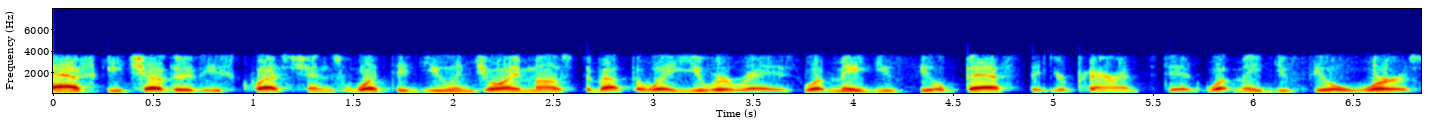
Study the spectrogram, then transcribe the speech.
ask each other these questions. What did you enjoy most about the way you were raised? What made you feel best that your parents did? What made you feel worst?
